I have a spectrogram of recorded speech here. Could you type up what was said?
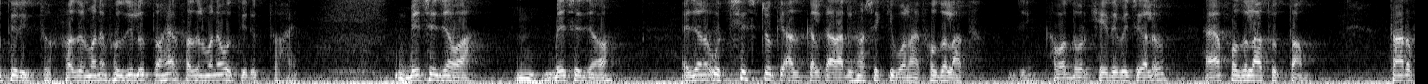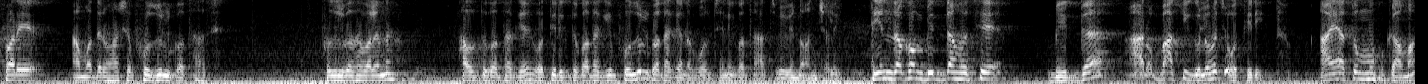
অতিরিক্ত। ফজল মানে ফজিলত হয় আর ফজল মানে অতিরিক্ত হয়। বেঁচে যাওয়া বেঁচে যাওয়া। এই জন্য উচ্ছিষ্টকে আজকালকার আরবি ভাষায় কি বলা হয়? ফজলাত। জি খাবার দাবার খেয়ে দিয়ে বেঁচে গেল হ্যাঁ ফজলাত উত্তম তারপরে আমাদের ভাষায় ফজুল কথা আছে। ফজুল কথা বলে না? ফালতু কথাকে, অতিরিক্ত কথা কি ফজুল কথা কেন বলছেন? এই কথা আছে বিভিন্ন অঞ্চলে। তিন রকম বিদ্যা হচ্ছে বিদ্যা, আর বাকিগুলো হচ্ছে অতিরিক্ত। আয়াত মহকামা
